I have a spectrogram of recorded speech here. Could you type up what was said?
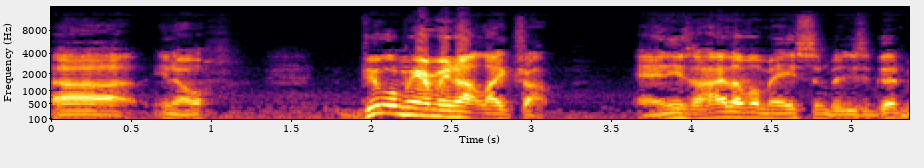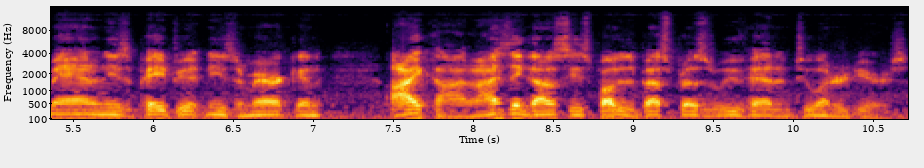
uh, you know, people may or may not like Trump. And he's a high level Mason, but he's a good man and he's a patriot and he's an American icon. And I think, honestly, he's probably the best president we've had in 200 years.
